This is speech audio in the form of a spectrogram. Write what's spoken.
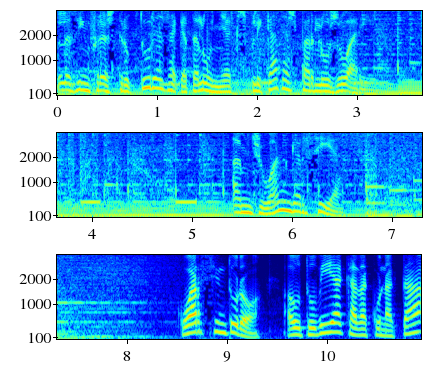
Les infraestructures a Catalunya explicades per l'usuari. Amb Joan Garcia. Quart cinturó. Autovia que ha de connectar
